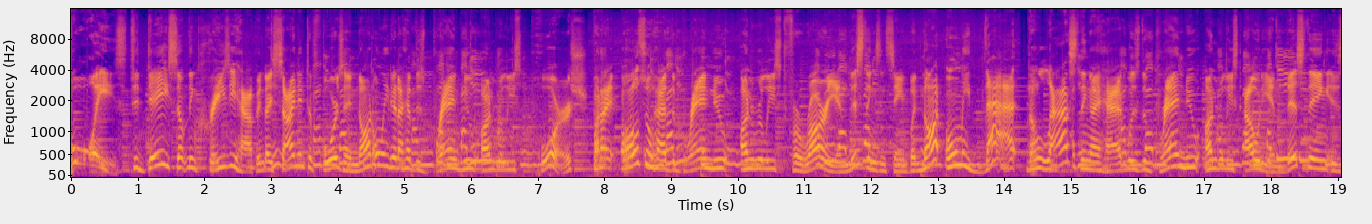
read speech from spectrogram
Boys, today something crazy happened. I signed into Forza and not only did I have this brand new unreleased Porsche, but I also had the brand new unreleased Ferrari and this thing's insane. But not only that, the last thing I had was the brand new unreleased Audi and this thing is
